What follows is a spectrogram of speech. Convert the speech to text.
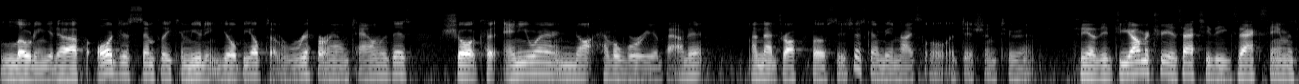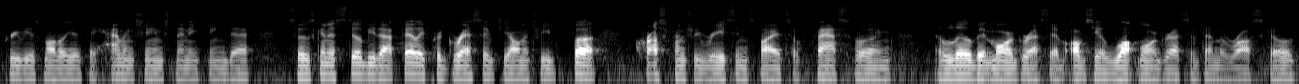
loading it up or just simply commuting. You'll be able to rip around town with this, shortcut anywhere, and not have a worry about it. And that drop post is just going to be a nice little addition to it. So yeah, the geometry is actually the exact same as previous model years. They haven't changed anything there. So it's going to still be that fairly progressive geometry, but cross country race inspired, so fast flowing, a little bit more aggressive, obviously a lot more aggressive than the Roscoes.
